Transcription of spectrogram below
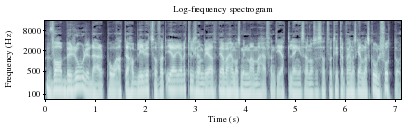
Vad beror det där på att det har blivit så? För att jag, jag vet till exempel, jag, jag var hemma hos min mamma här för inte jättelänge sedan och så satt vi och tittade på hennes gamla skolfoto.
